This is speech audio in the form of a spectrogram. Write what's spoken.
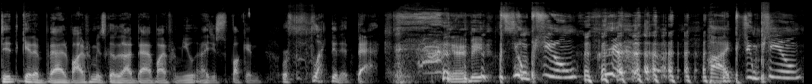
did get a bad vibe from me, it's because I got a bad vibe from you, and I just fucking reflected it back. you know what I mean? Pew, pew. Hi, pew pew.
